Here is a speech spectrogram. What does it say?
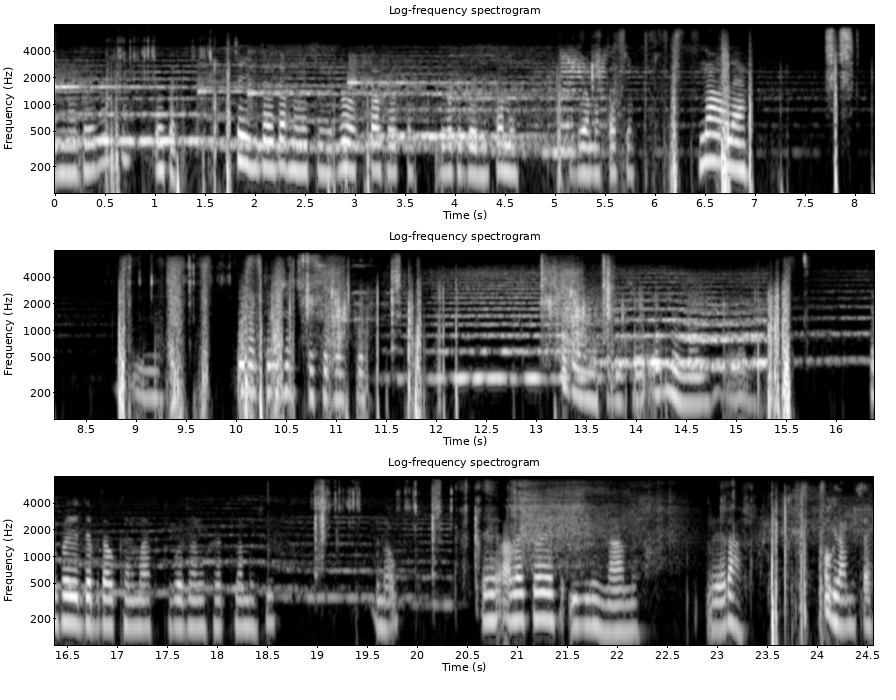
nagrywać? No tak. Cześć, widzowie, dawno jak nie było, trochę tak dwa tygodnie temu byłem ostatnio. No ale... Mm, Jednak troszeczkę się weszło. Pogramy sobie. Ja powiedzieć The Broken Mask, bo mam chęt na myśli. No. Y, Ale to jest Evil Nami. Rush. Pogramy sobie.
